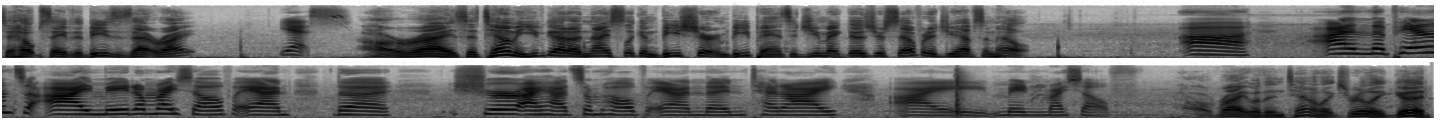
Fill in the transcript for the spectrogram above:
to help save the bees. Is that right? Yes. All right. So tell me, you've got a nice looking bee shirt and bee pants. Did you make those yourself or did you have some help? Uh, and the pants I made them myself, and the shirt I had some help, and the antennae I made myself. All right. Well, the antenna looks really good.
